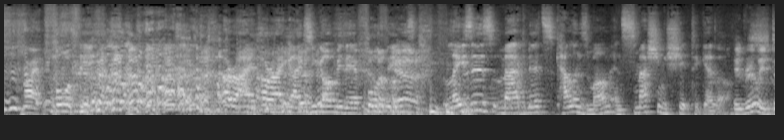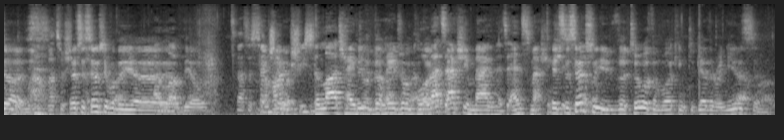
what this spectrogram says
all right, four things. all right, all right, guys, you got me there. Four things: Yeah. lasers, magnets, Callan's mum, and smashing shit together. It really does. Wow, that's what she That's said. essentially what the uh, I love the old, That's essentially what she The large hadron. The- the collider. Hadron Well, Collider. that's actually magnets and smashing. it's shit essentially the two of them working together in unison. together.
